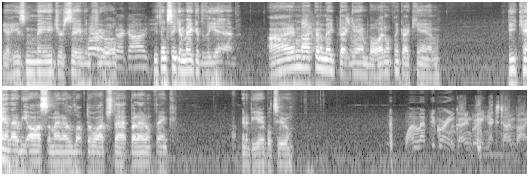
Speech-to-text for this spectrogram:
Yeah, he's major saving Sorry fuel. about that, guys. He thinks he can make it to the end. I'm not gonna make that gamble. I don't think I can. If he can, that'd be awesome, and I'd love to watch that, but I don't think I'm gonna be able to. One lap to green. We're going green next time by.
